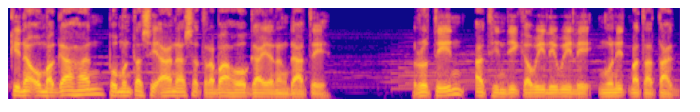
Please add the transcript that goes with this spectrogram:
Kinaumagahan, pumunta si Ana sa trabaho gaya ng dati. Routine at hindi kawili-wili ngunit matatag.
